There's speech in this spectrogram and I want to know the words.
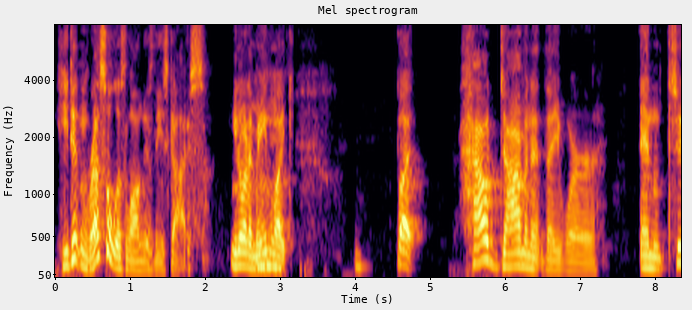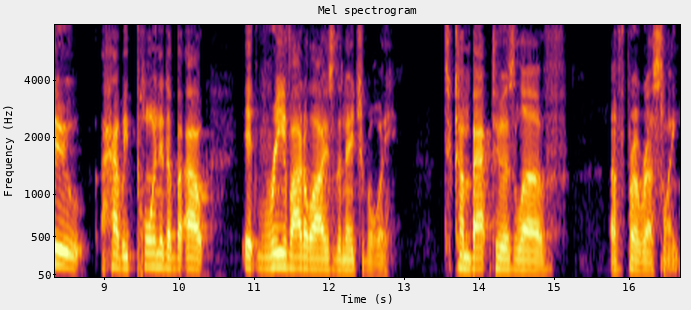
he didn't wrestle as long as these guys. You know what I mean? Mhm. Like, but how dominant they were, and two, how we pointed about it revitalized the Nature Boy to come back to his love of pro wrestling.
